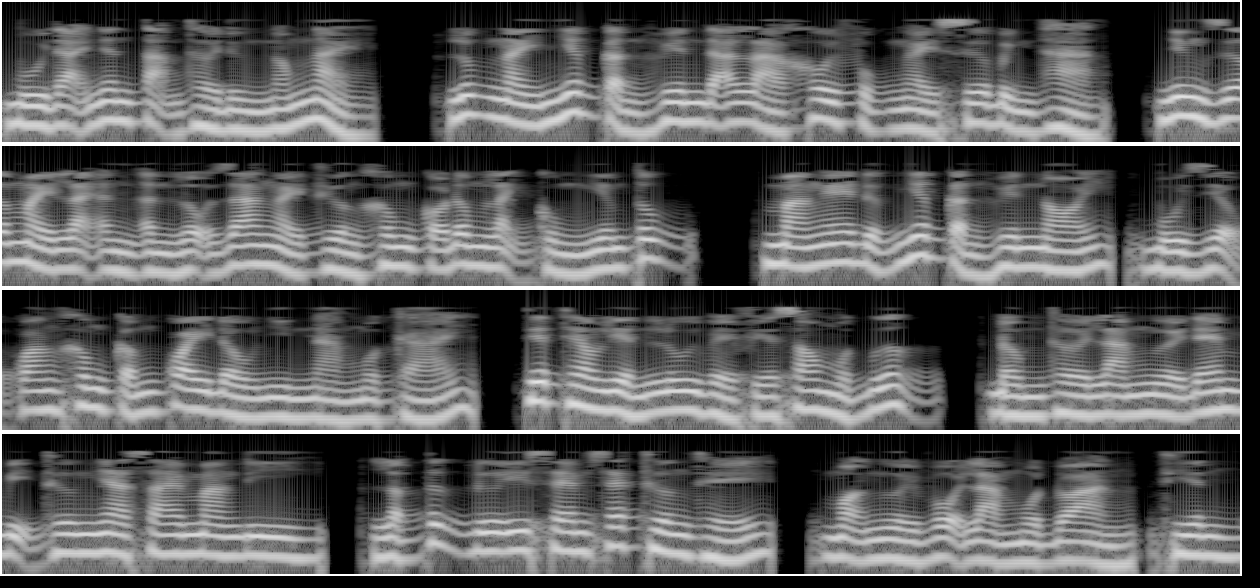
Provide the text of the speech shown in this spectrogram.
bùi đại nhân tạm thời đừng nóng nảy, lúc này nhiếp cẩn huyên đã là khôi phục ngày xưa bình thản, nhưng giữa mày lại ẩn ẩn lộ ra ngày thường không có đông lạnh cùng nghiêm túc, mà nghe được nhiếp cẩn huyên nói, bùi diệu quang không cấm quay đầu nhìn nàng một cái, tiếp theo liền lui về phía sau một bước, đồng thời làm người đem bị thương nha sai mang đi, lập tức đưa y xem xét thương thế, mọi người vội làm một đoàn, thiên,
